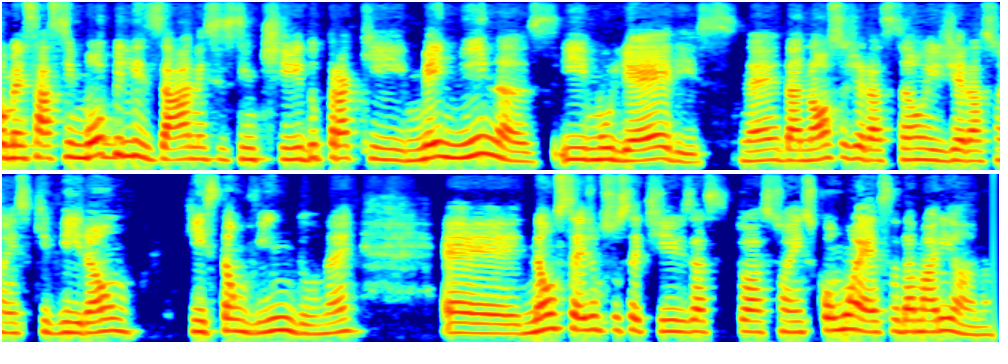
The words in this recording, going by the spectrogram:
começar a se mobilizar nesse sentido para que meninas e mulheres né, da nossa geração e gerações que virão, que estão vindo, né, é, não sejam suscetíveis a situações como essa da Mariana.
